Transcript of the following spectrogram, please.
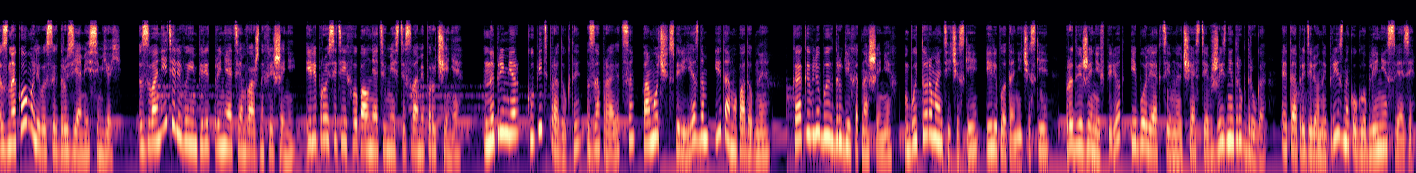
Знакомы ли вы с их друзьями и семьей? Звоните ли вы им перед принятием важных решений или просите их выполнять вместе с вами поручения? Например, купить продукты, заправиться, помочь с переездом и тому подобное. Как и в любых других отношениях, будь то романтические или платонические, продвижение вперед и более активное участие в жизни друг друга – это определенный признак углубления связи.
